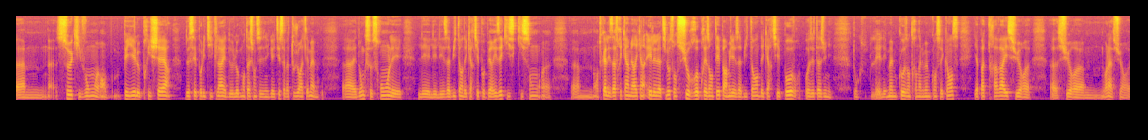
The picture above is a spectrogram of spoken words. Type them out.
euh, ceux qui vont payer le prix cher de ces politiques-là et de l'augmentation de ces inégalités, ça va toujours être les mêmes. et donc ce seront les, habitants des quartiers paupérisés qui, qui sont, en tout cas les Africains américains et les Latinos sont surreprésentés parmi les habitants des quartiers pauvres aux États-Unis. Donc les, mêmes causes entraînent les mêmes conséquences. Il n'y a pas de travail sur sur, euh, sur, euh, voilà, sur, euh,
